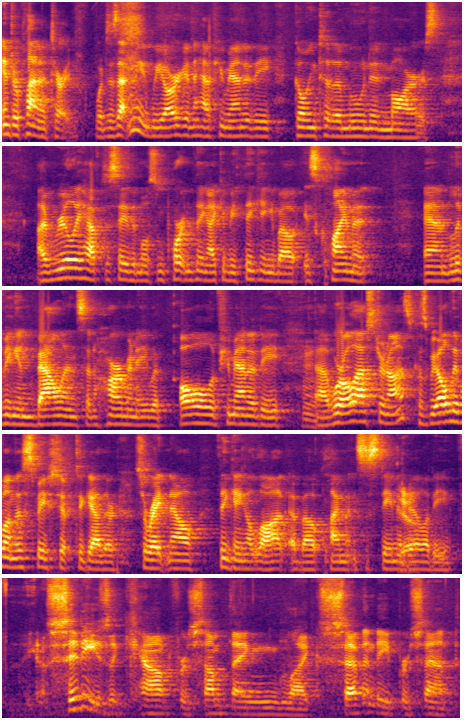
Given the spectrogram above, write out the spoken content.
interplanetary. What does that mean? We are going to have humanity going to the moon and Mars. I really have to say the most important thing I can be thinking about is climate and living in balance and harmony with all of humanity. Hmm. Uh, we're all astronauts because we all live on this spaceship together. So right now, thinking a lot about climate and sustainability. Yeah. You know, cities account for something like 70%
